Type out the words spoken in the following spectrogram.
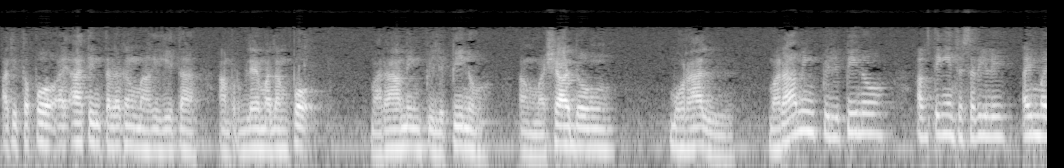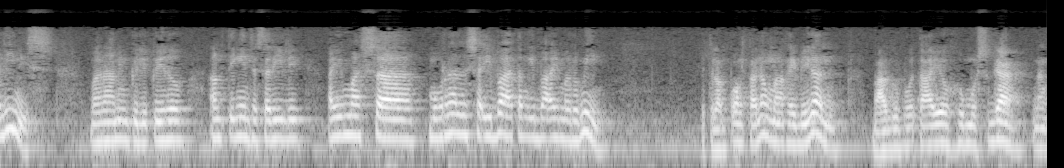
At ito po ay ating talagang makikita. Ang problema lang po, maraming Pilipino ang masyadong moral. Maraming Pilipino ang tingin sa sarili ay malinis. Maraming Pilipino ang tingin sa sarili ay mas uh, moral sa iba at ang iba ay marumi. Ito lang po ang tanong mga kaibigan. Bago po tayo humusga ng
